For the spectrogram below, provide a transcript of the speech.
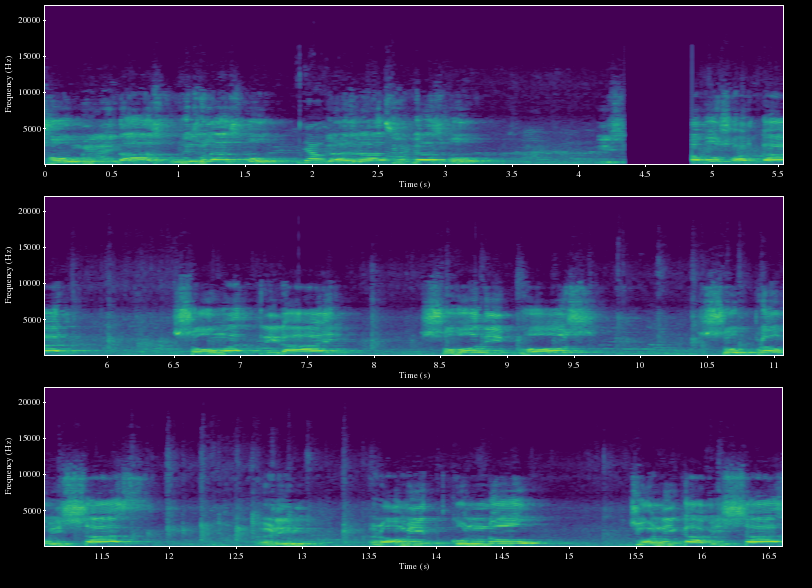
সৌমিলি দাস উঠে চলে আসব। যারা যারা আছি উঠে আসব। ঈশিতা সরকার সৌমাত্রী রায় শুভদীপ ঘোষ শুভ্র বিশ্বাস রমিত কুণ্ডু, জনিকা বিশ্বাস,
